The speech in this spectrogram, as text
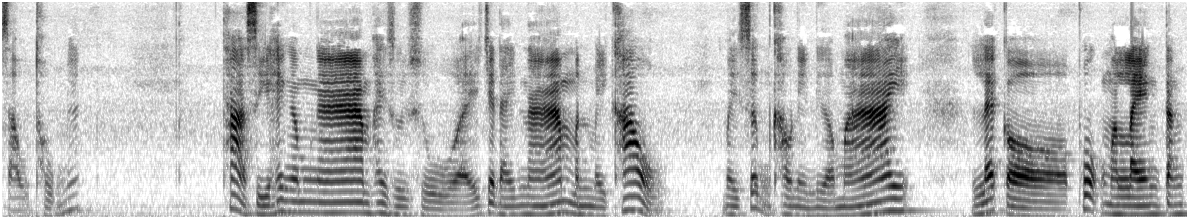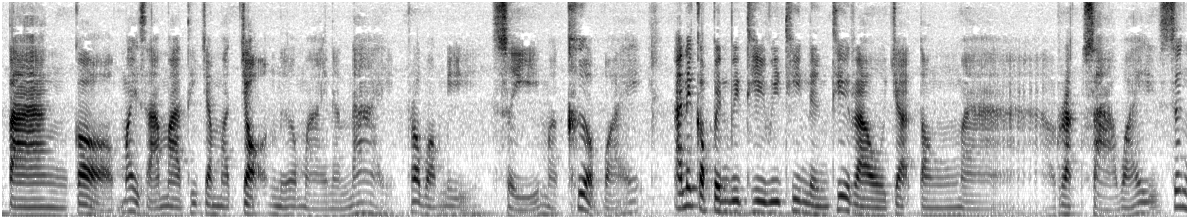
เสาธงเนี่ยถ้าสีให้งามๆให้สวยๆ จะได้น้ำมันไม่เข้า ไม่ซึมเข้าในเนื้อไม้ และก็พวกมแมลงต่างๆ ก็ไม่สามารถที่จะมาเจาะเนื้อไม้นั้นได้ เพราะว่ามีสีมาเคลือบไว้ อันนี้ก็เป็นวิธีวิธีหนึ่งที่เราจะต้องมารักษาไว้ ซึ่ง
